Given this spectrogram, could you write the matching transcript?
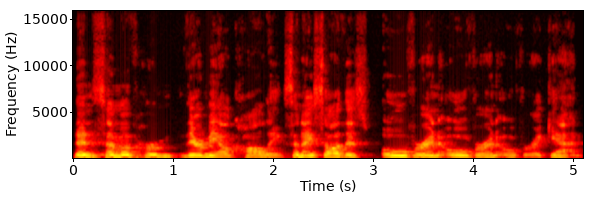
than some of her their male colleagues. And I saw this over and over and over again.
